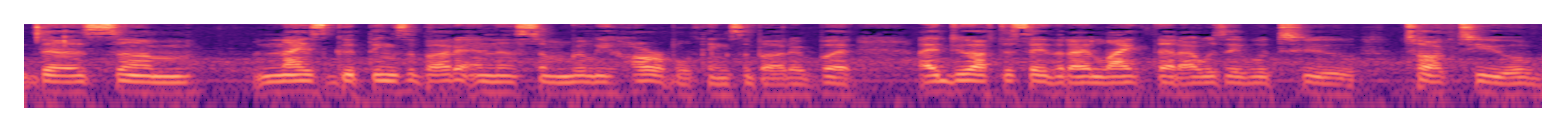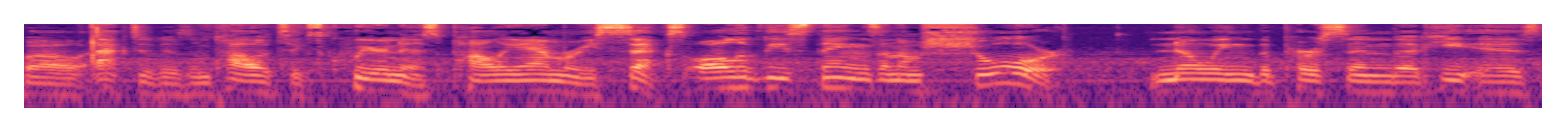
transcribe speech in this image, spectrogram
there's some nice good things about it and there's some really horrible things about it but i do have to say that i like that i was able to talk to you about activism politics queerness polyamory sex all of these things and i'm sure knowing the person that he is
